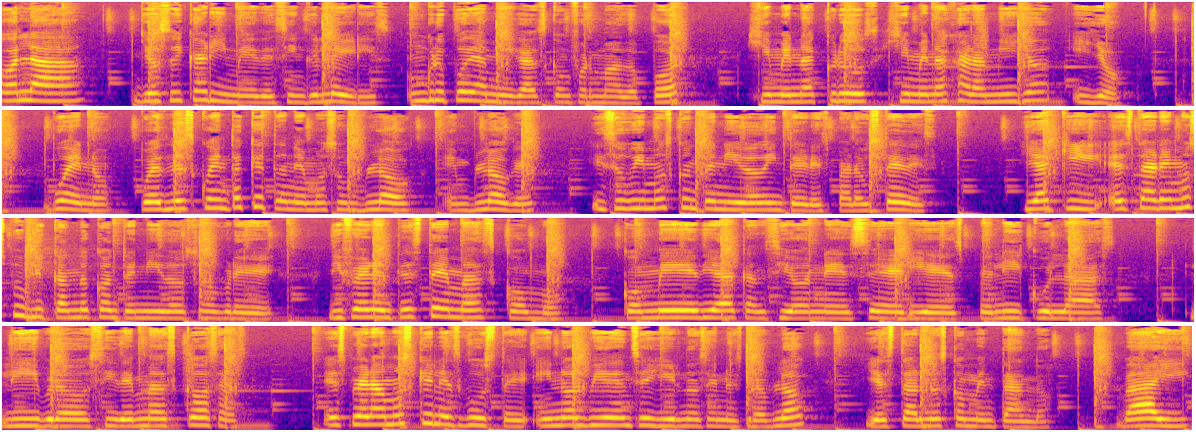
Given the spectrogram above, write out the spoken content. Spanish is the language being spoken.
Hola, yo soy Karime de Single Ladies, un grupo de amigas conformado por Jimena Cruz, Jimena Jaramillo y yo. Bueno, pues les cuento que tenemos un blog en Blogger y subimos contenido de interés para ustedes. Y aquí estaremos publicando contenido sobre diferentes temas como comedia, canciones, series, películas, libros y demás cosas. Esperamos que les guste y no olviden seguirnos en nuestro blog y estarnos comentando. Bye.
